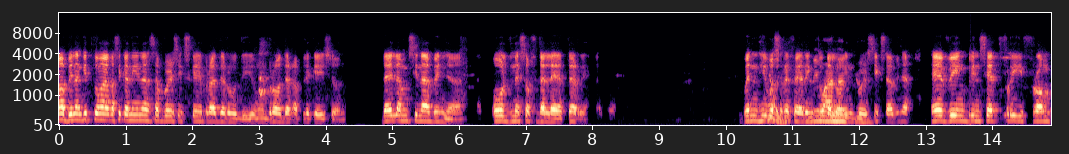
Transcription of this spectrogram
Ah, binanggit ko nga kasi kanina sa verse 6 kay Brother Rudy, yung broader application. Dahil ang sinabi niya, oldness of the letter. Eh. When he was Yun, referring to the law in verse 6, sabi niya, having been set free from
